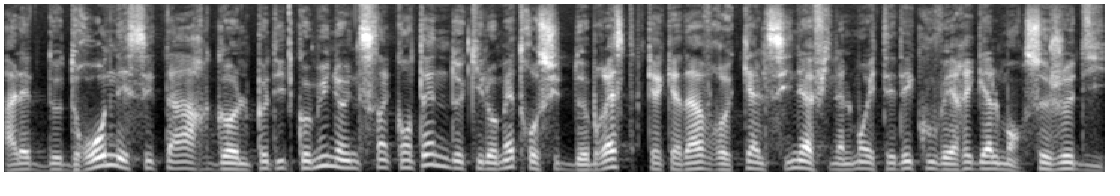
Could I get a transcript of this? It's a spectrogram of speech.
à l'aide de drones, et c'est à Argol, petite commune à une cinquantaine de kilomètres au sud de Brest, qu'un cadavre calciné a finalement été découvert également ce jeudi.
